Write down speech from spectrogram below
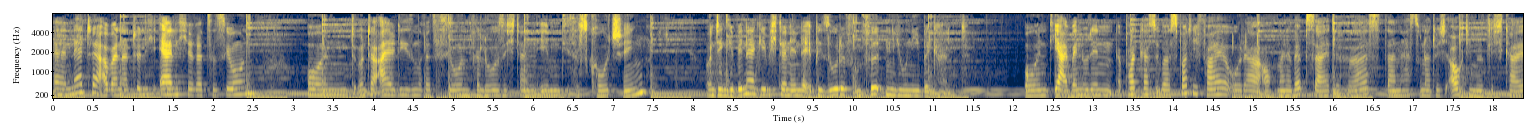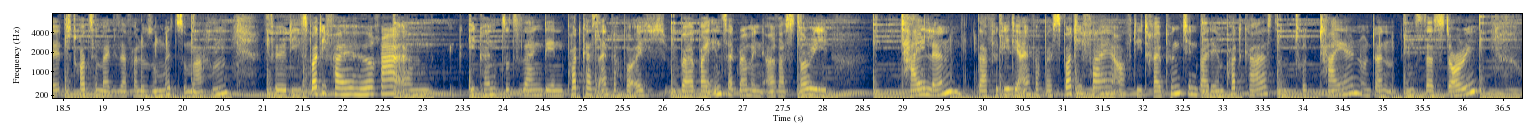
äh, nette, aber natürlich ehrliche Rezession. Und unter all diesen Rezessionen verlose ich dann eben dieses Coaching. Und den Gewinner gebe ich dann in der Episode vom 4. Juni bekannt. Und ja, wenn du den Podcast über Spotify oder auch meine Webseite hörst, dann hast du natürlich auch die Möglichkeit, trotzdem bei dieser Verlosung mitzumachen. Für die Spotify-Hörer, ähm, ihr könnt sozusagen den Podcast einfach bei euch über, bei Instagram in eurer Story teilen. Dafür geht ihr einfach bei Spotify auf die drei Pünktchen bei dem Podcast und drückt teilen und dann Insta Story.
